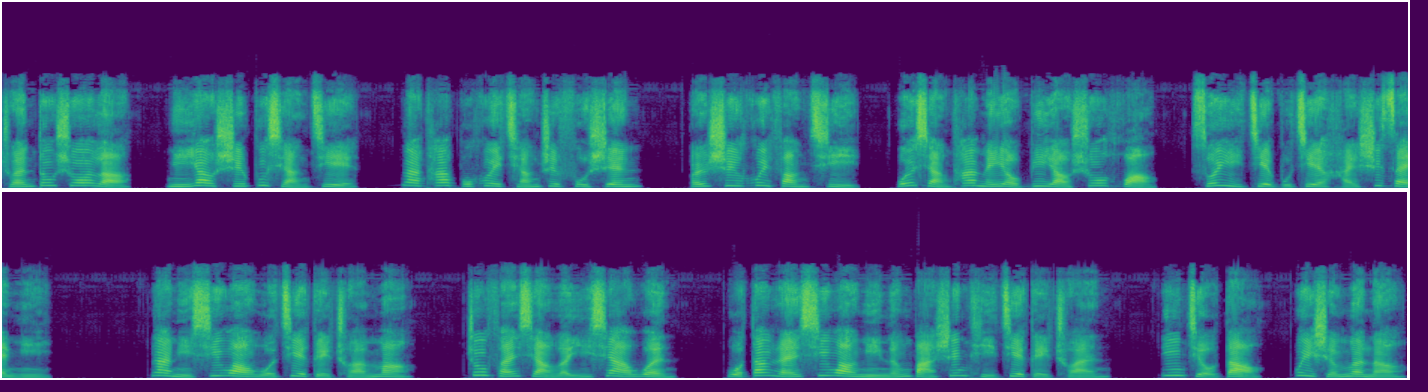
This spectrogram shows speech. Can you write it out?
船都说了，你要是不想借，那他不会强制附身，而是会放弃。我想他没有必要说谎，所以借不借还是在你。那你希望我借给船吗？”周凡想了一下，问。我当然希望你能把身体借给船。英九道：“为什么呢？”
